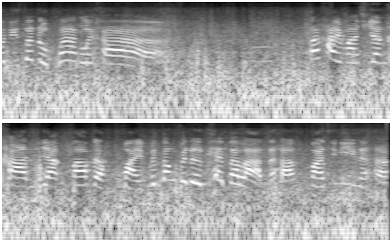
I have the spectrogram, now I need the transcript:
วันนี้สนุกมากเลยค่ะ ถ้าใครมาเชียงคานอยากมาแบบใหม่ไม่ต้องไปเดินแค่ตลาดนะคะ มาที่นี่นะคะ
